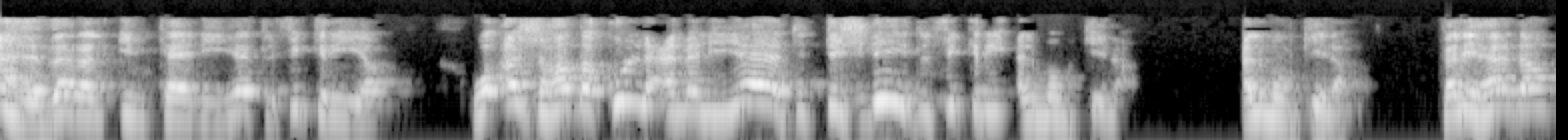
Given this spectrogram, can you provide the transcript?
أهذر الإمكانيات الفكرية وأجهض كل عمليات التجديد الفكري الممكنة الممكنة. فلهذا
